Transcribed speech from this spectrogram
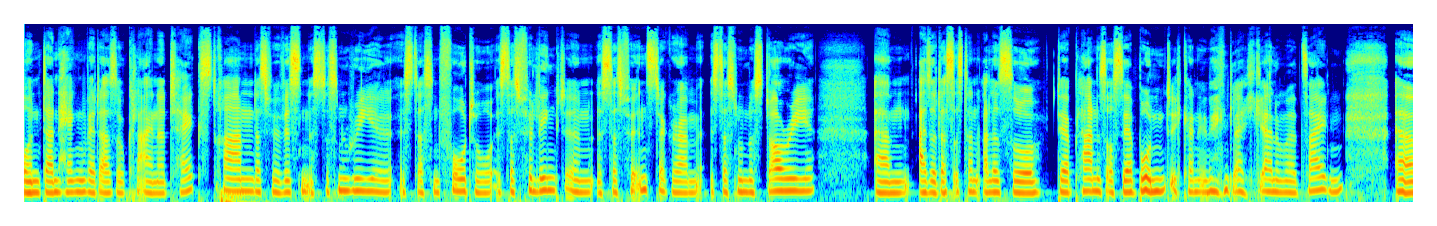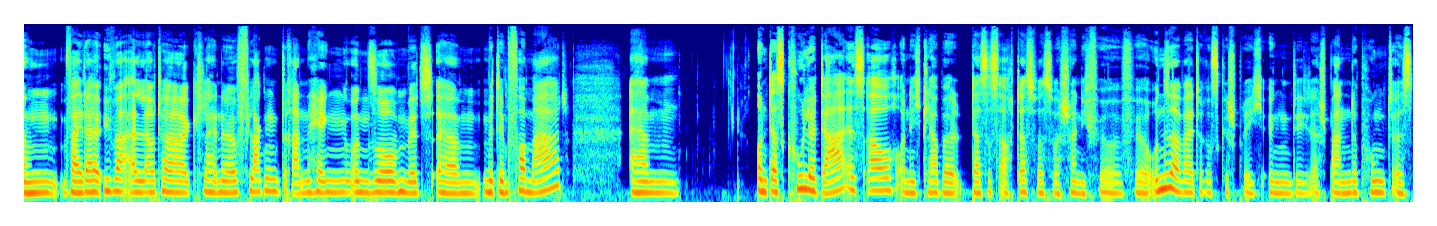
und dann hängen wir da so kleine Tags dran, dass wir wissen, ist das ein Reel, ist das ein Foto, ist das für LinkedIn, ist das für Instagram, ist das nur eine Story? Ähm, also das ist dann alles so, der Plan ist auch sehr bunt, ich kann Ihnen den gleich gerne mal zeigen, ähm, weil da überall lauter kleine Flaggen dranhängen und so mit, ähm, mit dem Format. Ähm, und das Coole da ist auch, und ich glaube, das ist auch das, was wahrscheinlich für, für unser weiteres Gespräch irgendwie der spannende Punkt ist,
